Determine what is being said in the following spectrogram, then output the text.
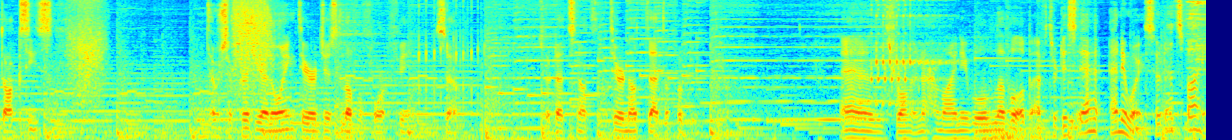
Doxies. Those are pretty annoying, they're just level 4 thing, so so that's not they're not that of a big deal. And Ron and Hermione will level up after this anyway, so that's fine.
